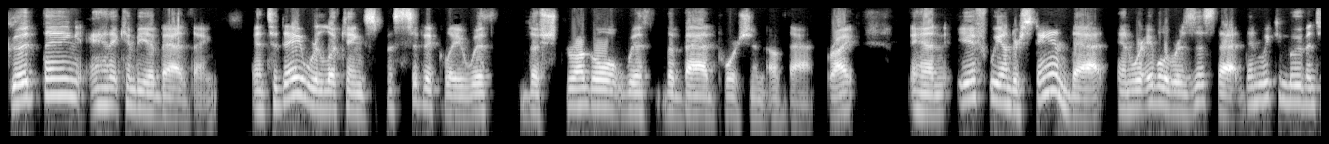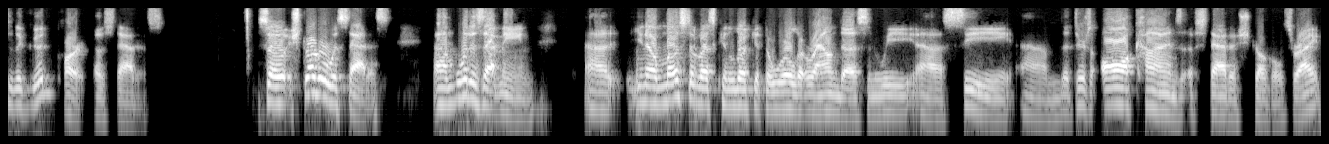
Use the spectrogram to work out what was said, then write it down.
good thing and it can be a bad thing. And today we're looking specifically with the struggle with the bad portion of that, right? And if we understand that and we're able to resist that, then we can move into the good part of status. So, struggle with status. Um, what does that mean? Uh, you know, most of us can look at the world around us and we uh, see um, that there's all kinds of status struggles, right?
